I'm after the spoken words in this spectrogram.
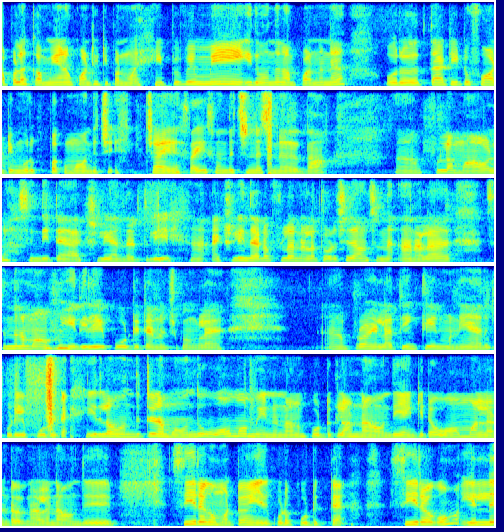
அப்போல்லாம் கம்மியான குவான்டிட்டி பண்ணுவேன். இப்போவுமே இது வந்து நான் பண்ணினேன் ஒரு தேர்ட்டி டு ஃபார்ட்டி முறுக்கு பக்கமாக வந்துச்சு. சைஸ் வந்து சின்ன சின்னது தான் ஃபுல்லாக மாவெல்லாம் சிந்திட்டேன் ஆக்சுவலி அந்த இடத்துலையே. ஆக்சுவலி இந்த இடம் ஃபுல்லாக நல்லா தொடச்சி தான் வச்சுருந்தேன். அதனால் சிந்தன மாவும் இதிலேயே போட்டுட்டேன்னு வச்சுக்கோங்களேன். அப்புறம் எல்லாத்தையும் க்ளீன் பண்ணி அது கூடயே போட்டுட்டேன். இதில் வந்துட்டு நம்ம வந்து ஓமம் வேணும்னாலும் போட்டுக்கலாம். நான் வந்து என்கிட்ட ஓமம் இல்லைன்றதுனால நான் வந்து சீரகம் மட்டும் இது கூட போட்டுக்கிட்டேன். சீரகம் எள்ளு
